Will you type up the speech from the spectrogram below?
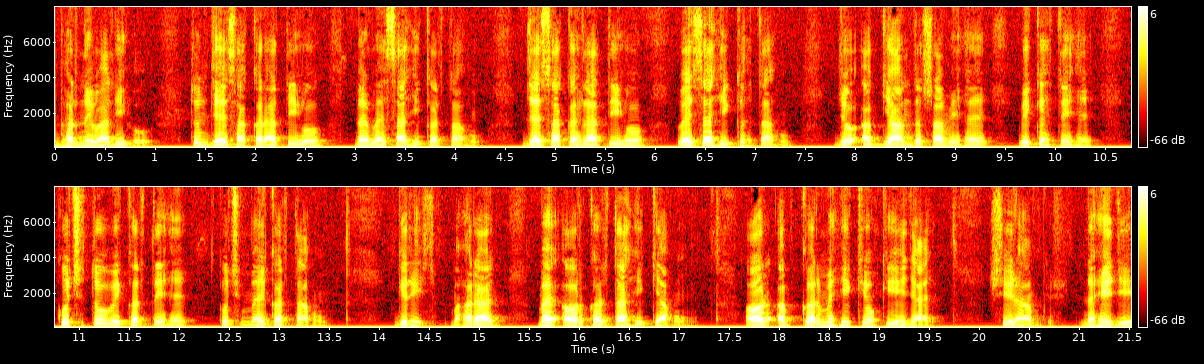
भरने वाली हो। तुम जैसा कराती हो, मैं वैसा ही करता हूँ। जैसा कहलाती हो, वैसा ही कहता हूँ। जो अज्ञान दशा में है, वे कहते हैं। कुछ तो वे करते हैं। कुछ मैं करता हूँ। गिरीश, महाराज, मैं और करता ही क्या हूँ? और अब कर्म ही क्यों किए जाए? श्री राम कृष्ण नहीं जी,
